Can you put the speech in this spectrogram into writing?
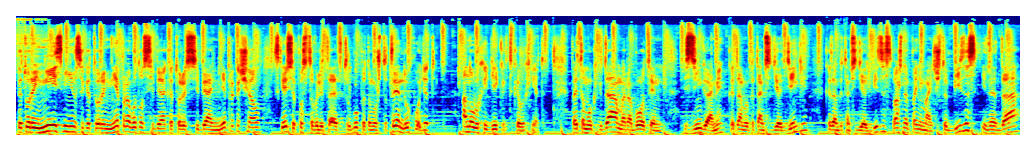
который не изменился, который не проработал себя, который себя не прокачал, скорее всего, просто вылетает в трубу, потому что тренды уходят, а новых идей как таковых нет. Поэтому, когда мы работаем с деньгами, когда мы пытаемся делать деньги, когда мы пытаемся делать бизнес, важно понимать, что бизнес иногда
